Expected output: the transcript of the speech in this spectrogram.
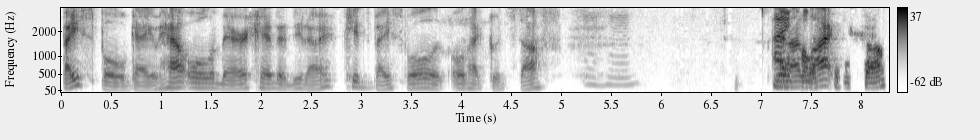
baseball game, how all American and you know kids baseball and all that good stuff. Mhm. And I like stuff.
